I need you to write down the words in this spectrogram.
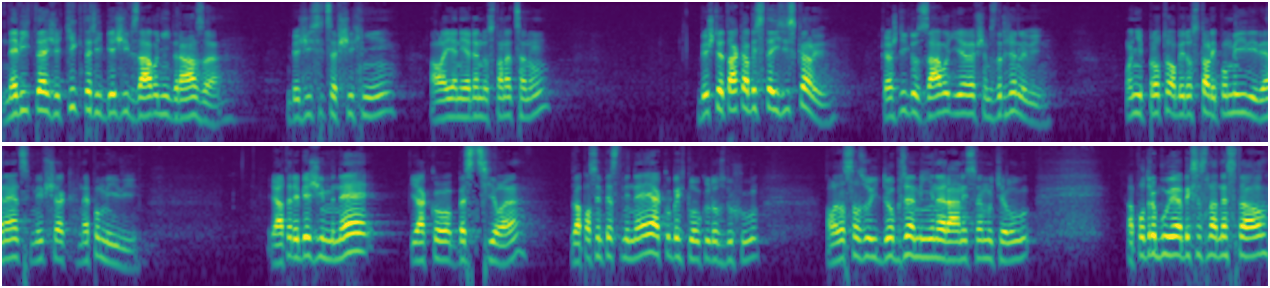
nevíte, že ti, kteří běží v závodní dráze, běží sice všichni, ale jen jeden dostane cenu? Běžte tak, abyste ji získali. Každý, kdo závodí, je ve všem zdrženlivý. Oni proto, aby dostali pomývý věnec, my však nepomýví. Já tedy běžím ne jako bez cíle, zápasím pěstmi ne jako bych tloukl do vzduchu, ale zasazuji dobře míněné rány svému tělu a podrobuji, abych se snad nestal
